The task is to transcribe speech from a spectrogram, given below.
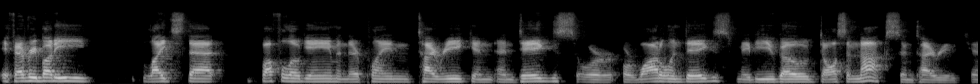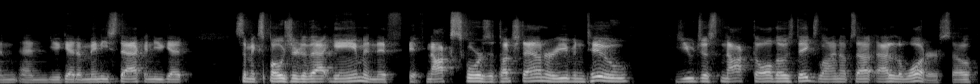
if everybody likes that Buffalo game and they're playing Tyreek and, and Diggs or or Waddle and Diggs, maybe you go Dawson Knox and Tyreek and and you get a mini stack and you get some exposure to that game. And if if Knox scores a touchdown or even two, you just knocked all those Diggs lineups out, out of the water. So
